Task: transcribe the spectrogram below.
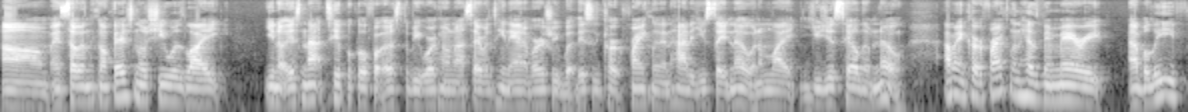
Um, and so in the confessional, she was like, you know, it's not typical for us to be working on our 17th anniversary, but this is Kirk Franklin, and how do you say no? And I'm like, you just tell them no. I mean, Kirk Franklin has been married, I believe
